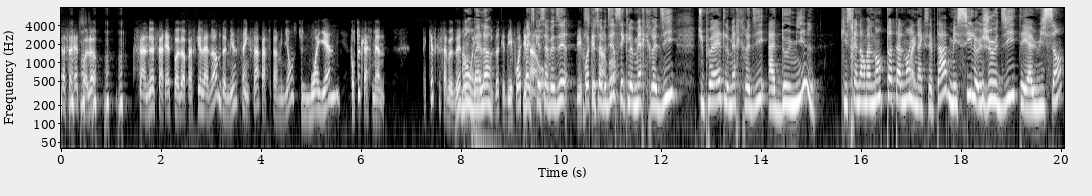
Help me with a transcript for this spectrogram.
ça s'arrête pas là. Ça ne s'arrête pas là, parce que la norme de 1500 parties par million, c'est une moyenne pour toute la semaine. Qu'est-ce que ça veut dire? Bon, ben là, ça veut dire que des fois, ben, ce que ça veut dire, des fois, ce que ça veut dire, c'est que le mercredi, tu peux être le mercredi à 2000, qui serait normalement totalement inacceptable, mais si le jeudi, t'es à 800,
